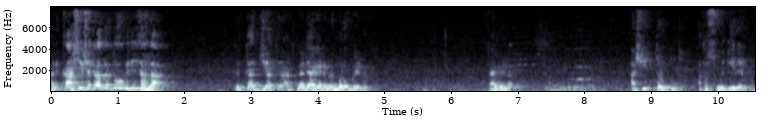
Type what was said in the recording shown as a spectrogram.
आणि काशी क्षेत्रात जर तो विधी झाला तर त्या आत्म्या डायरेक्ट ब्रह्मलोक मिळणार. काय मिळणार? अशी तरतूद आता सुरू केली आहे आपण.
